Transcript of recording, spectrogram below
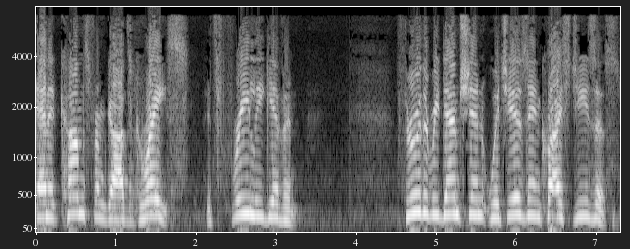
And it comes from God's grace. It's freely given. Through the redemption which is in Christ Jesus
